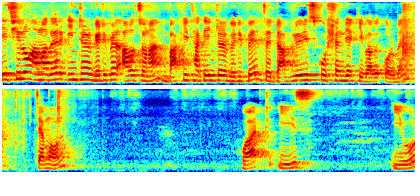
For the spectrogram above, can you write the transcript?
এই ছিল আমাদের ইন্টারোগেটিভের আলোচনা। বাকি থাকে ইন্টারোগেটিভে যে ডাব্লিউএস কোশ্চেন দিয়ে কীভাবে করবেন। যেমন হোয়াট ইজ ইউর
